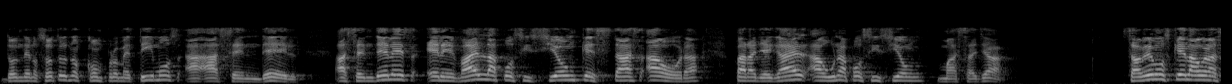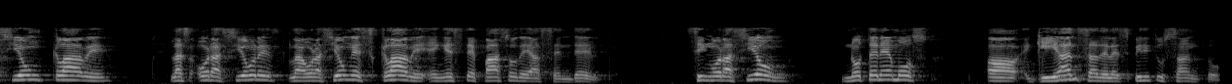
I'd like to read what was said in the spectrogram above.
donde nosotros nos comprometimos a ascender. Ascender es elevar la posición que estás ahora para llegar a una posición más allá. Sabemos que la oración clave, las oraciones, la oración es clave en este paso de ascender. Sin oración no tenemos uh, guianza del Espíritu Santo.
